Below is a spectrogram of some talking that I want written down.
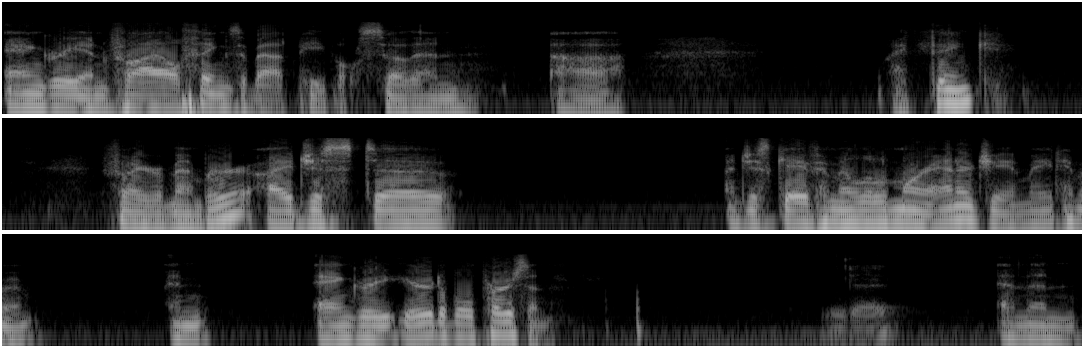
angry and vile things about people. So then uh, i think if i remember i just uh, i just gave him a little more energy and made him a, an angry irritable person. Okay. And then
